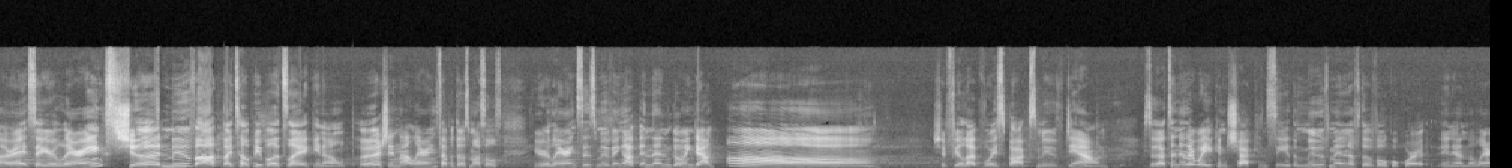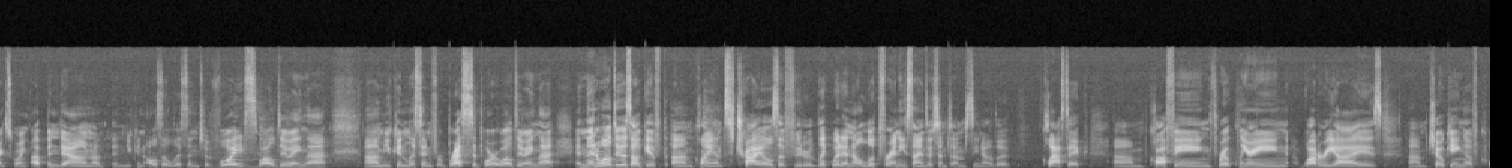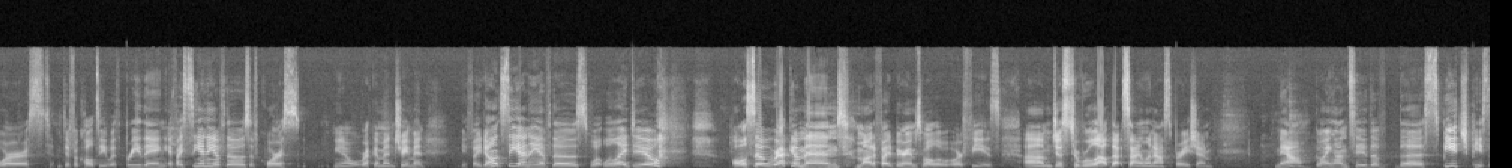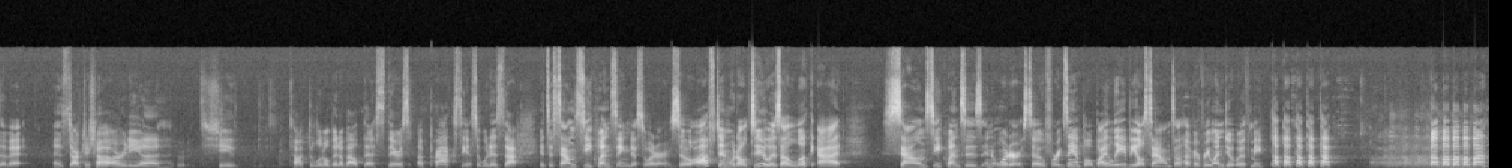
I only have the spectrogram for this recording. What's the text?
All right, so your larynx should move up. I tell people it's like, you know, pushing that larynx up with those muscles. Your larynx is moving up and then going down. Ah. Should feel that voice box move down. So that's another way you can check and see the movement of the vocal cord and the larynx going up and down. And you can also listen to voice while doing that. Um, you can listen for breath support while doing that. And then what I'll do is I'll give um, clients trials of food or liquid and I'll look for any signs or symptoms. You know, the classic um, coughing, throat clearing, watery eyes, um, choking, of course, difficulty with breathing. If I see any of those, of course, you know, we'll recommend treatment. If I don't see any of those, what will I do? Also recommend modified barium swallow or FEES, um, just to rule out that silent aspiration. Now, going on to the, the speech piece of it. As Dr. Shaw already, uh, she talked a little bit about this. There's apraxia. So what is that? It's a sound sequencing disorder. So often what I'll do is I'll look at sound sequences in order. So for example, bilabial sounds. I'll have everyone do it with me. Pa pa pa pa pa. Ba ba ba ba ba.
